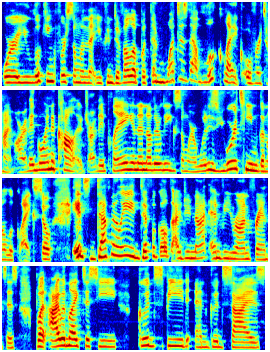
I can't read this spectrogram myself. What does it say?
or are you looking for someone that you can develop? But then what does that look like over time? Are they going to college? Are they playing in another league somewhere? What is your team going to look like? So it's definitely difficult. I do not envy Ron Francis, but I would like to see good speed and good size.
